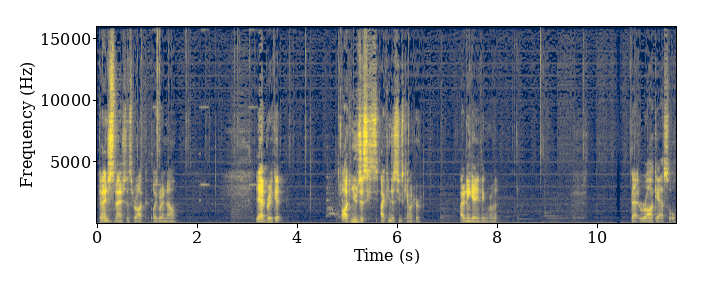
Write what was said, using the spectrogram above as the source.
Can I just smash this rock, like right now? Yeah, break it. Oh, I can use just I can just use counter? I didn't get anything from it. That rock asshole.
